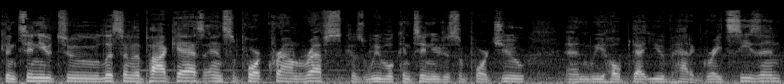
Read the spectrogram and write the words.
Continue to listen to the podcast and support Crown Refs because we will continue to support you. And we hope that you've had a great season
